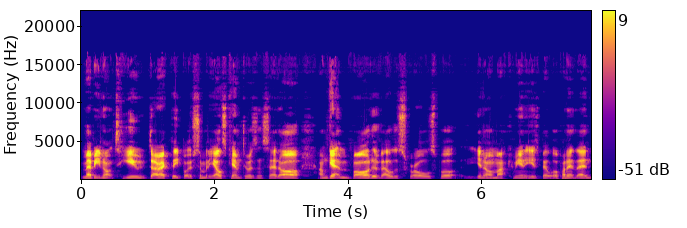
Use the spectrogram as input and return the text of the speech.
maybe not to you directly, but if somebody else came to us and said, "Oh, I'm getting bored of Elder Scrolls, but you know my community is built up on it," then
